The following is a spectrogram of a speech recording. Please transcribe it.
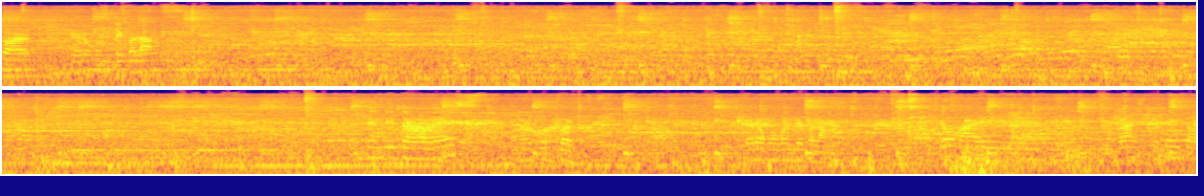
Park, pero konti pa lang. Then dito is may food court. Pero kukunti pa lang. So may crunch potato,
